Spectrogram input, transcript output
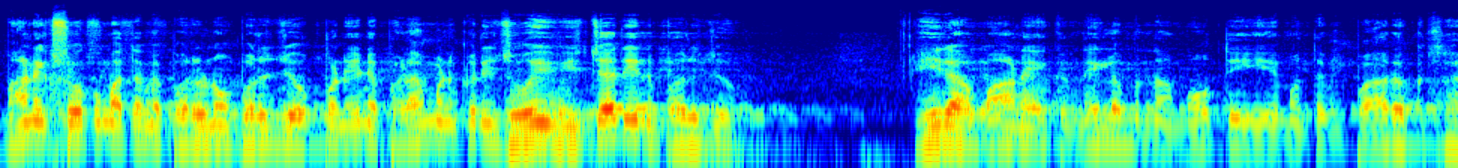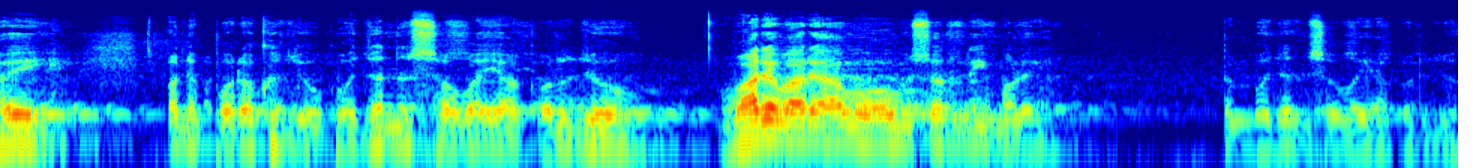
માણેક શોકમાં તમે ભરણું ભરજો, પણ એને ભલામણ કરી જોઈ વિચારીને ભરજો. હીરા માણેક, નીલમના મોતી, એમાં તમે પારખ થઈ અને પરખજો, ભજન સવાયા કરજો. વારે વારે આવો અવસર નહીં મળે. તમે ભજન સવાયા કરજો.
